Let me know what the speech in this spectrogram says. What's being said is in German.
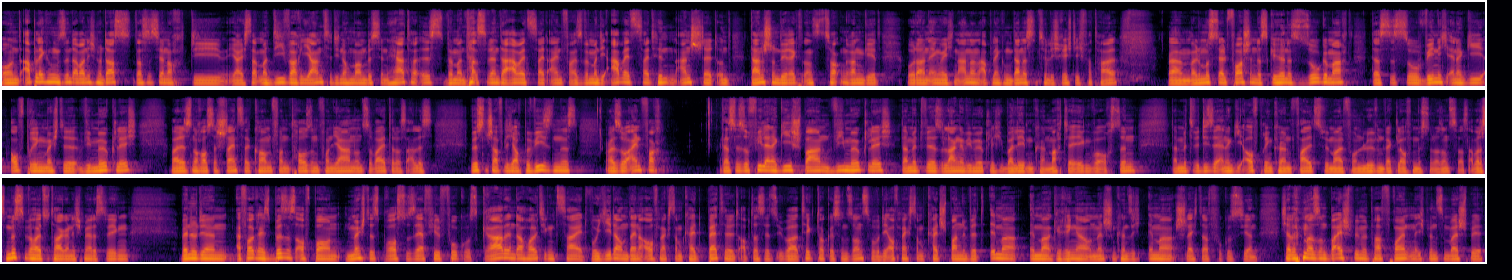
Und Ablenkungen sind aber nicht nur das, das ist ja noch die, ja, ich sag mal, die Variante, die noch mal ein bisschen härter ist, wenn man das während der Arbeitszeit einfach, also wenn man die Arbeitszeit hinten anstellt und dann schon direkt ans Zocken rangeht oder an irgendwelchen anderen Ablenkungen, dann ist natürlich richtig fatal. Ähm, weil du musst dir halt vorstellen, das Gehirn ist so gemacht, dass es so wenig Energie aufbringen möchte wie möglich, weil es noch aus der Steinzeit kommt, von tausenden von Jahren und so weiter, das alles wissenschaftlich auch bewiesen ist. Also einfach dass wir so viel Energie sparen wie möglich, damit wir so lange wie möglich überleben können. Macht ja irgendwo auch Sinn, damit wir diese Energie aufbringen können, falls wir mal von Löwen weglaufen müssen oder sonst was. Aber das müssen wir heutzutage nicht mehr. Deswegen, wenn du dir ein erfolgreiches Business aufbauen möchtest, brauchst du sehr viel Fokus. Gerade in der heutigen Zeit, wo jeder um deine Aufmerksamkeit bettelt, ob das jetzt über TikTok ist und sonst wo, die Aufmerksamkeitsspanne wird immer, immer geringer und Menschen können sich immer schlechter fokussieren. Ich habe immer so ein Beispiel mit ein paar Freunden. Ich bin zum Beispiel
